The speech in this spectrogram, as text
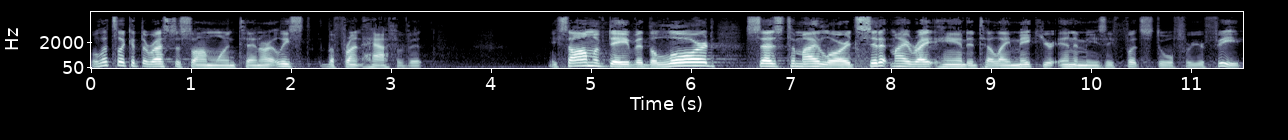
Well, let's look at the rest of Psalm 110, or at least the front half of it. A psalm of David The Lord says to my Lord, Sit at my right hand until I make your enemies a footstool for your feet.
